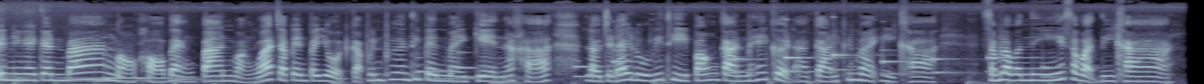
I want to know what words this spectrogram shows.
เป็นยังไงกันบ้าง หมอขอแบ่งปันหวังว่าจะเป็นประโยชน์กับเพื่อนๆที่เป็นไมเกรนนะคะ เราจะได้รู้วิธีป้องกันไม่ให้เกิดอาการขึ้นมาอีกค่ะสำหรับวันนี้ สวัสดีค่ะ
